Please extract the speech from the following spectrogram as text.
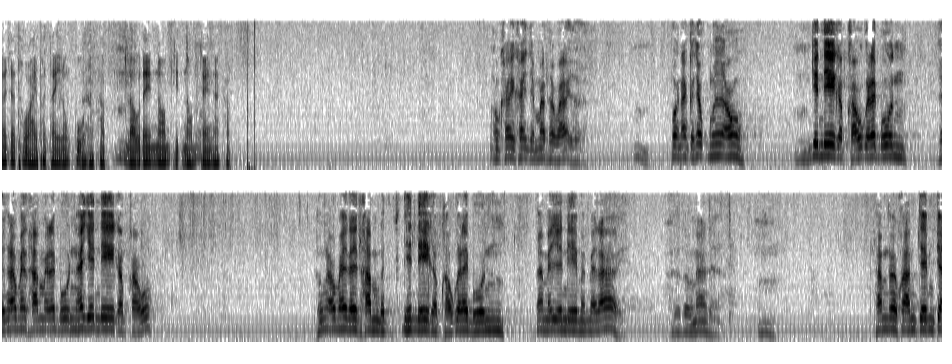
ก็จะถวายพระไตรหลวงปู่นะครับ เราได้น้อมจิตน้อมใจนะครับ เอาใครใครจะมาถวายเออพวกนั้นก็ยกมือเอายินดีกับเขาก็ได้บุญถึงเราไม่ทำอะไรบุญให้ยินดีกับเขา ถึงเราไม่ได้ทำก็ยินดีกับเขาก็ได้บุญ ถ้าไม่ยินดีมันไม่ได้ตรงนั้นเนี่ยทำด้วยความเต็มใจ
